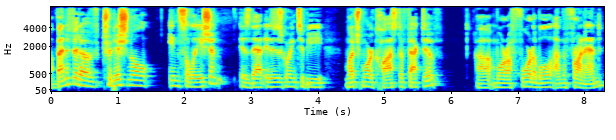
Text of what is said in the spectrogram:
A benefit of traditional insulation is that it is going to be much more cost effective, uh, more affordable on the front end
